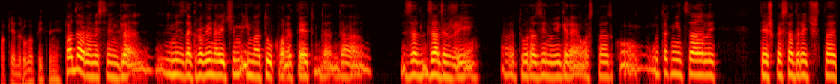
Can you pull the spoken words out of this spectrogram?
Ok, drugo pitanje. Pa dobro, mislim, mislim da Krovinović ima tu kvalitetu da, da zadrži tu razinu igre u ostatku utakmica, ali teško je sad reći šta je,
